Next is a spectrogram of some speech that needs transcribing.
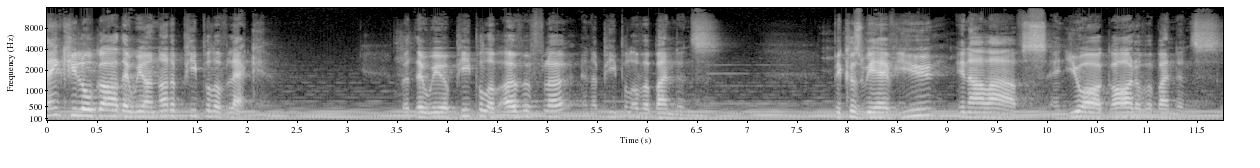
Thank you, Lord God, that we are not a people of lack, but that we are a people of overflow and a people of abundance. Because we have you in our lives, and you are a God of abundance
